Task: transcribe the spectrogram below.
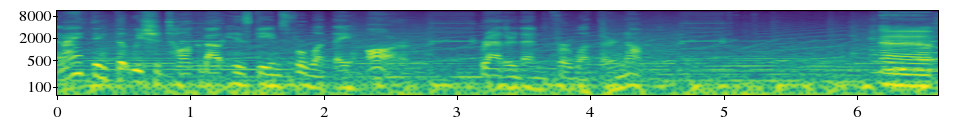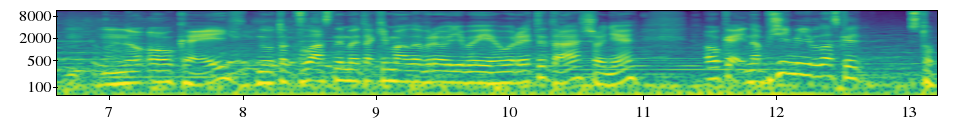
And I think that we should talk about his games for what they are, rather than for what they're not. Е, ну окей. Ну так власне ми так і мали вроді би і говорити, та? Що ні? Окей, напишіть мені, будь ласка. Стоп,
